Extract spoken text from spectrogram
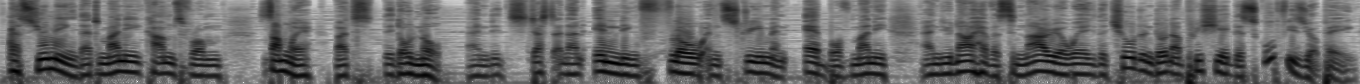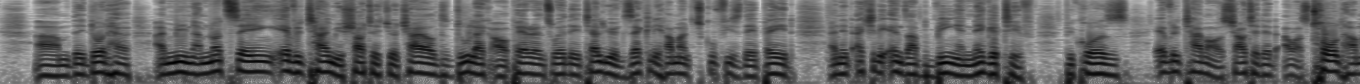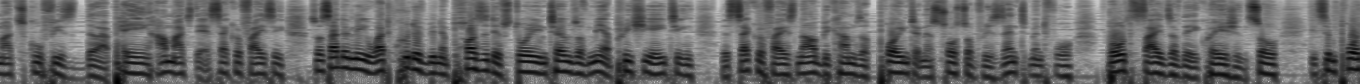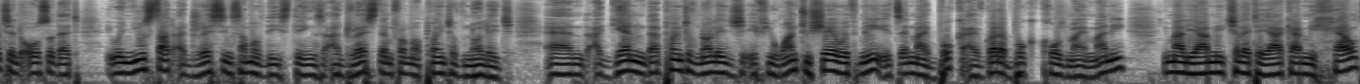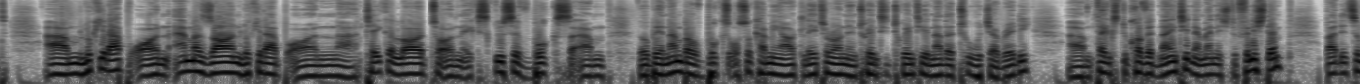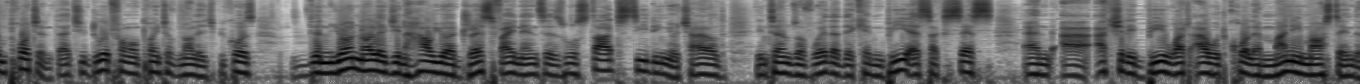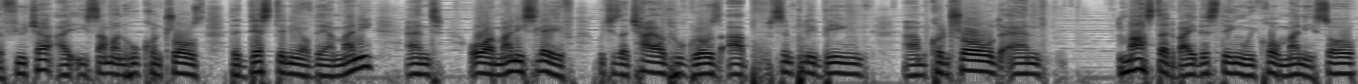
assuming that money comes from somewhere but they don't know and it's just an unending flow and stream and ebb of money and you now have a scenario where the children don't appreciate the school fees you're paying um, they don't have i mean i'm not saying every time you shout at your child do like our parents where they tell you exactly how much school fees they paid and it actually ends up being a negative because every time I was shouted at, I was told how much school fees they are paying, how much they're sacrificing. So suddenly, what could have been a positive story in terms of me appreciating the sacrifice now becomes a point and a source of resentment for both sides of the equation. So it's important also that when you start addressing some of these things, address them from a point of knowledge. And again, that point of knowledge, if you want to share with me, it's in my book. I've got a book called My Money, Imaliami Cheleteyaka Michelt. Um, look it up on Amazon, look it up on uh, Loot on exclusive books. Um, there'll be a number of books also coming out later on in 2020, another two which are ready. Um, thanks to COVID 19, I managed to finish them. But it's important that you do it from a point of knowledge because then your knowledge in how you address finances will start seeding your child in terms of whether they can be a success and uh, actually be what I would call a money master in the future, i.e., someone who controls the destiny of their money and or a money slave, which is a child who grows up simply being um, controlled and mastered by this thing we call money. So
